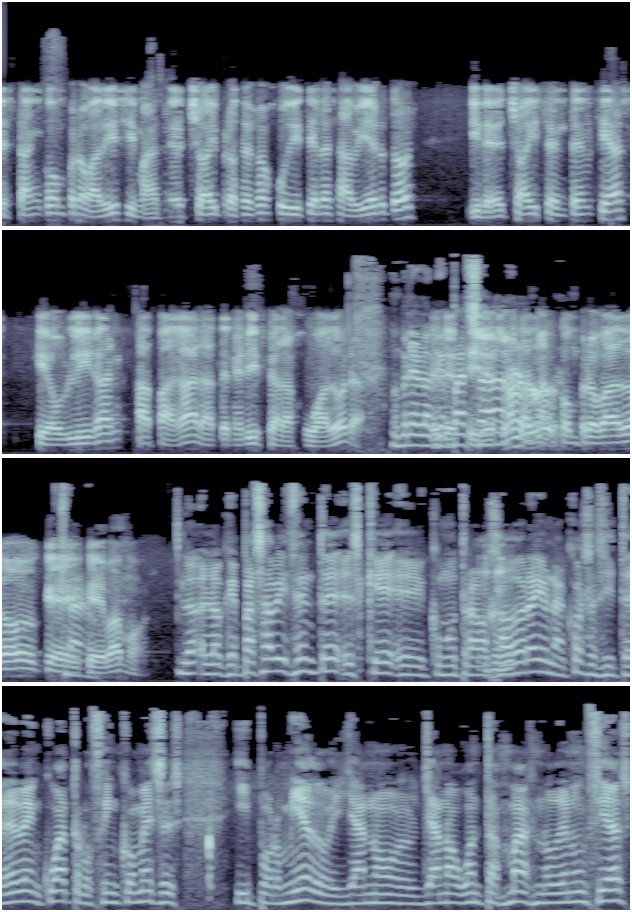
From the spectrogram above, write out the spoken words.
están comprobadísimas. De hecho, hay procesos judiciales abiertos y de hecho hay sentencias que obligan a pagar a Tenerife a la jugadora. Hombre, lo es que decir, pasa- eso más comprobado que, Claro. que, vamos. Lo, lo que pasa, Vicente, es que eh, como trabajador hay una cosa, si te deben cuatro o cinco meses y por miedo y ya no ya no aguantas más, no denuncias,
